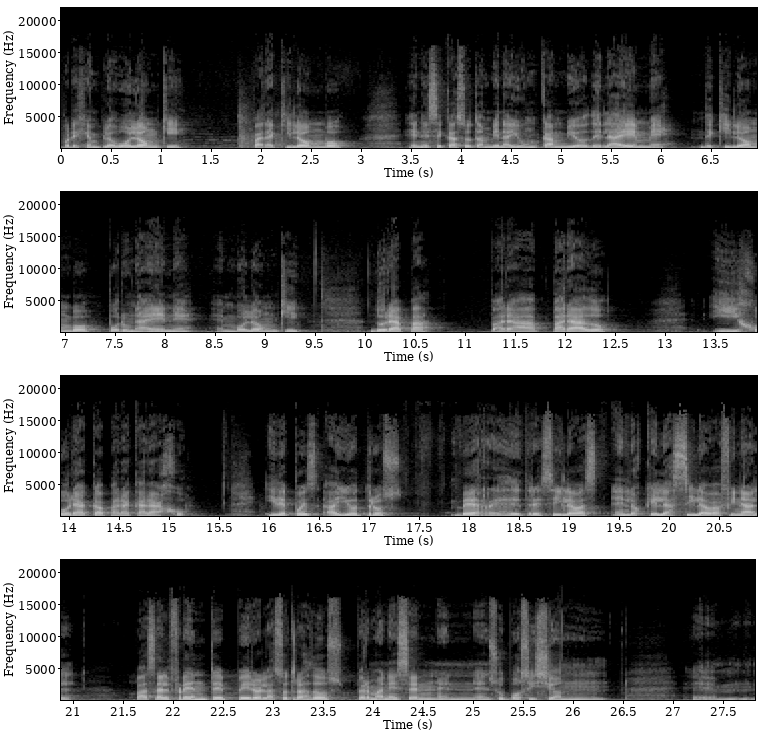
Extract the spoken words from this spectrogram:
por ejemplo, bolonqui para quilombo. En ese caso también hay un cambio de la M de quilombo por una N en Bolonqui, Dorapa para parado y Joraca para carajo. Y después hay otros berres de tres sílabas en los que la sílaba final pasa al frente, pero las otras dos permanecen en, su posición em,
